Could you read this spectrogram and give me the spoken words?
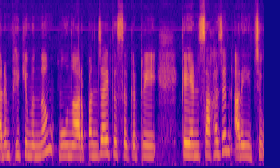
ആരംഭിക്കുമെന്നും Munnar panchayat secretary K N Sahajan അറിയിച്ചു.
